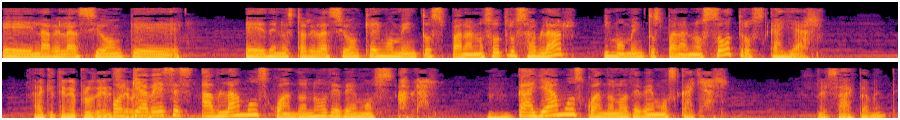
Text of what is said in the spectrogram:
eh, en la relación que eh, de nuestra relación que hay momentos para nosotros hablar y momentos para nosotros callar. Hay que tener prudencia. Porque a ¿verdad? veces hablamos cuando no debemos hablar. Ujú, Callamos cuando no debemos callar. Exactamente.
